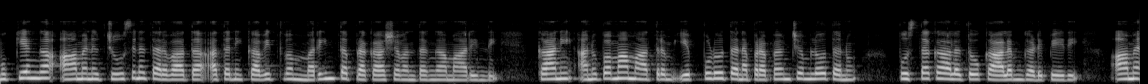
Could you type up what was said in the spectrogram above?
ముఖ్యంగా ఆమెను చూసిన తర్వాత అతని కవిత్వం మరింత ప్రకాశవంతంగా మారింది. కానీ అనుపమ మాత్రం ఎప్పుడూ తన ప్రపంచంలో తను పుస్తకాలతో కాలం గడిపేది. ఆమె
